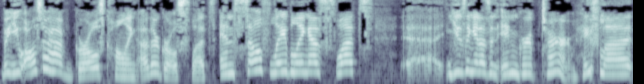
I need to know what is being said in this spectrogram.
but you also have girls calling other girls sluts and self-labeling as sluts, uh, using it as an in-group term. Hey slut.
